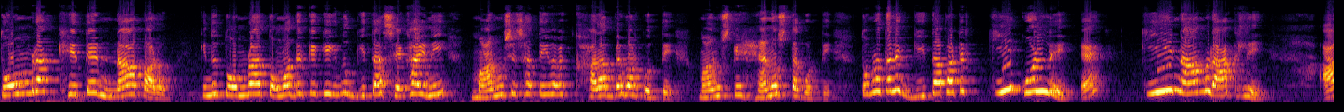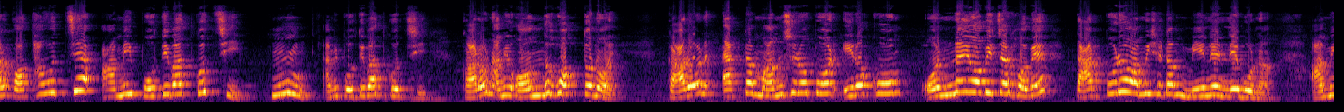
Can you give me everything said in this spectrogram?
তোমরা খেতে না পারো, কিন্তু তোমরা তোমাদেরকে কিন্তু গীতা শেখায়নি মানুষের সাথে এইভাবে খারাপ ব্যবহার করতে, মানুষকে হেনস্থা করতে। তোমরা তাহলে গীতা পাঠের কী করলে হ্যাঁ কী নাম রাখলে? আর কথা হচ্ছে, আমি প্রতিবাদ করছি, হুম, আমি প্রতিবাদ করছি, কারণ আমি অন্ধভক্ত নয়। কারণ একটা মানুষের ওপর এরকম অন্যায় অবিচার হবে তারপরেও আমি সেটা মেনে নেব না। আমি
